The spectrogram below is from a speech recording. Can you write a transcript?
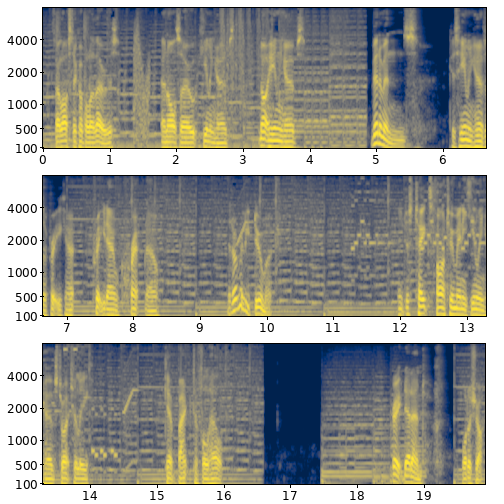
because I lost a couple of those, and also healing herbs. Not healing herbs, Vitamins! Because healing herbs are pretty pretty damn crap now. They don't really do much. It just takes far too many healing herbs to actually get back to full health. Great, dead end. What a shock.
